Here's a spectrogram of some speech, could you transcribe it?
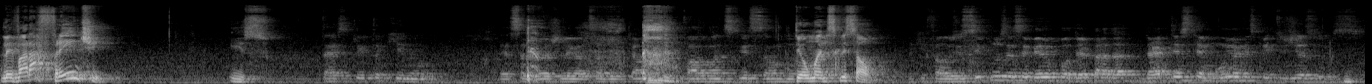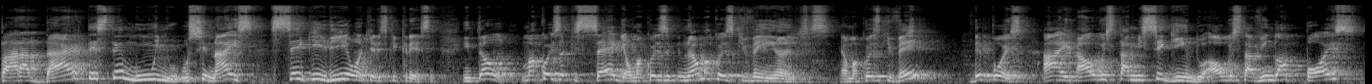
Levar à frente isso. Está escrito aqui no. Essa legal saber que ela fala uma descrição. Do... Tem uma descrição. Fala: os discípulos receberam o poder para dar, dar testemunho a respeito de Jesus. Para dar testemunho, os sinais seguiriam aqueles que crescem. Então, uma coisa que segue é uma coisa que não é uma coisa que vem antes, é uma coisa que vem depois. Ah, algo está me seguindo, algo está vindo após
